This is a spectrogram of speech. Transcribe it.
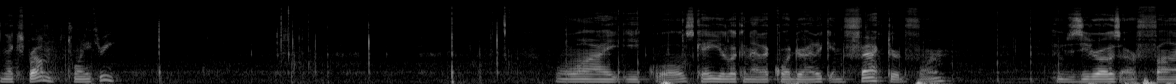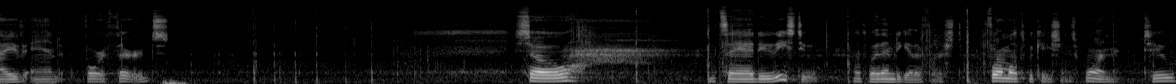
Next problem, 23. y equals, okay, you're looking at a quadratic in factored form, whose zeros are 5 and 4 thirds. So, let's say I do these two. Multiply them together first. Four multiplications. One, two,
